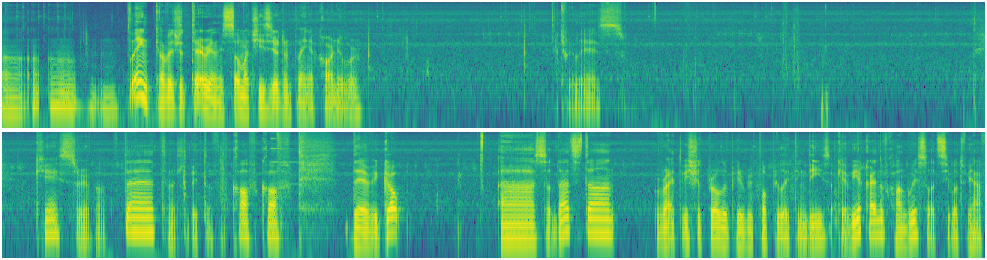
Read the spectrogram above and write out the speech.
Uh, uh, uh, mm. playing a vegetarian is so much easier than playing a carnivore. It really is. Okay, sorry about that. A little bit of a cough, cough. There we go. Uh, so that's done. Right, we should probably be repopulating these. Okay, we are kind of hungry, so let's see what we have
